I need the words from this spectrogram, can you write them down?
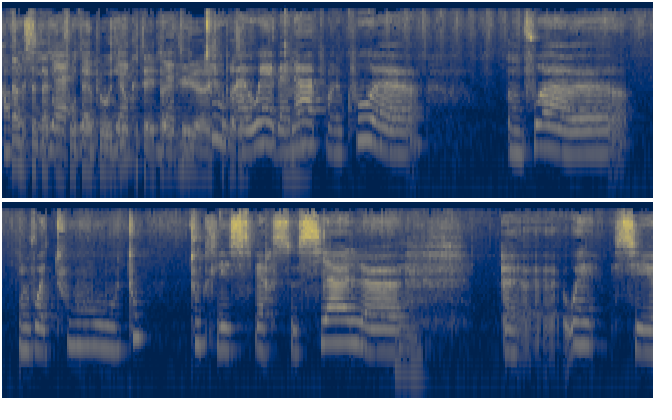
en Non, fait, mais ça t'a confronté a- un peu au dur que t'avais il pas vu, euh, tout. Ah ouais, bah là, pour le coup, euh, on voit, euh, on voit tout, tout, toutes les sphères sociales. euh, Hmm. Euh, ouais, c'est.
